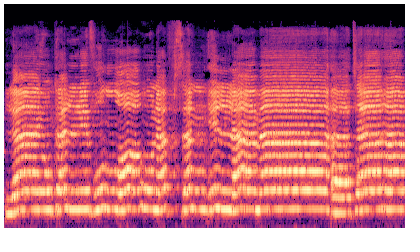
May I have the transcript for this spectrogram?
لا يكلف الله نفسا إلا ما آتاها.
